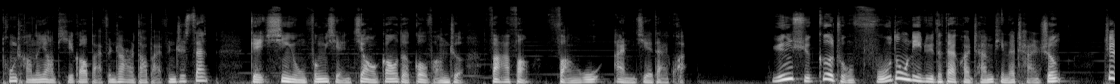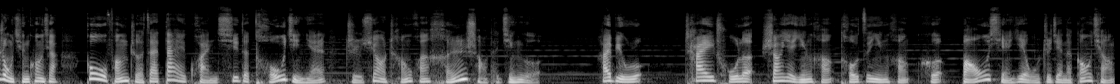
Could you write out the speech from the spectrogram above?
通常呢要提高百分之二到百分之三，给信用风险较高的购房者发放房屋按揭贷款，允许各种浮动利率的贷款产品的产生。这种情况下，购房者在贷款期的头几年只需要偿还很少的金额。还比如，拆除了商业银行、投资银行和保险业务之间的高墙，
